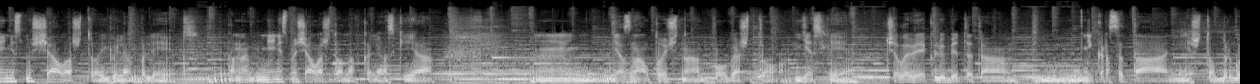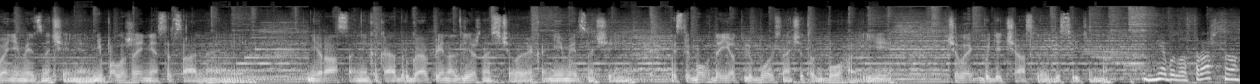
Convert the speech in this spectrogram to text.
Меня не смущало, что Юля болеет. Она, меня не смущало, что она в коляске. Я, я знал точно от Бога, что если человек любит, это ни красота, ни что другое не имеет значения. Ни положение социальное, ни, ни раса, никакая другая принадлежность человека не имеет значения. Если Бог дает любовь, значит от Бога. И человек будет счастлив, действительно. Мне было страшно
